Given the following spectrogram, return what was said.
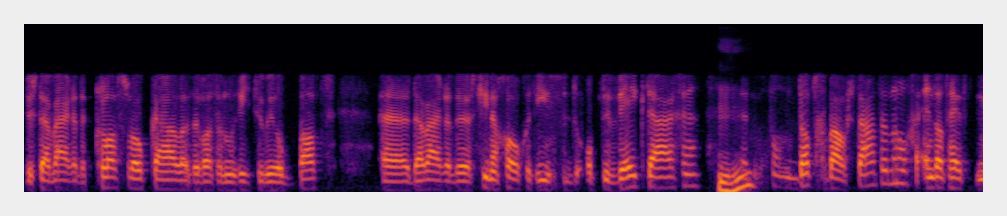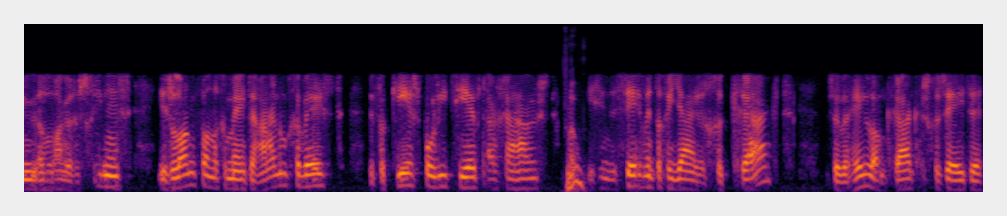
Dus daar waren de klaslokalen, er was een ritueel bad, uh, daar waren de synagogediensten op de weekdagen. Mhm. Mm -hmm. Dat gebouw staat er nog en dat heeft nu een lange geschiedenis. Is lang van de gemeente Haarlem geweest. De verkeerspolitie heeft daar gehuisd. Oh. Is in de 70 jaren gekraakt. Ze hebben heel lang krakers gezeten.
